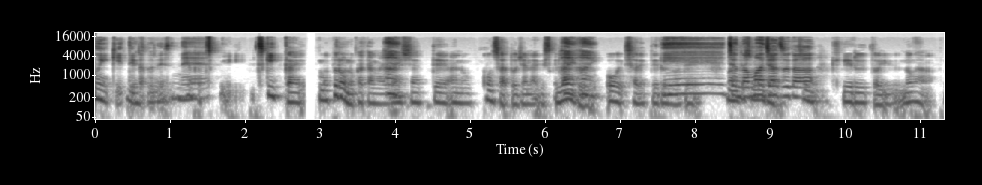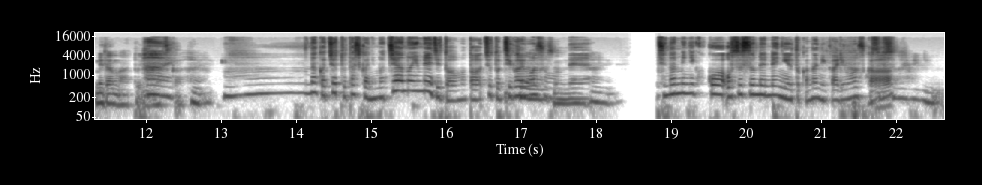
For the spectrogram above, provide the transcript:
雰囲気っていうことですなんねか。月月1回、まあ、プロの方がいらっしゃって、あの、コンサートじゃないですけど、ライはいはいブをされてるので、えー、じゃあま生ジャズが。聴けるというのが目玉といいますか。はいうーん。なんかちょっと確かに町屋のイメージとはまたちょっと違いますもんね。はいちなみにここはおすすめメニューとか何かありますか？おすすめメニュー。い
